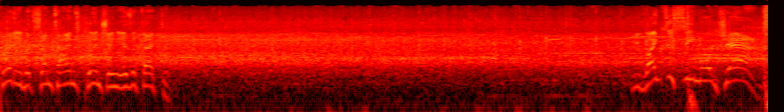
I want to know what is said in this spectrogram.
pretty, but sometimes clinching is effective. Like to see more jabs.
